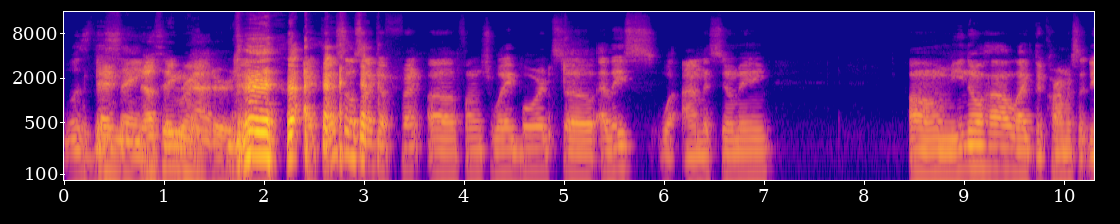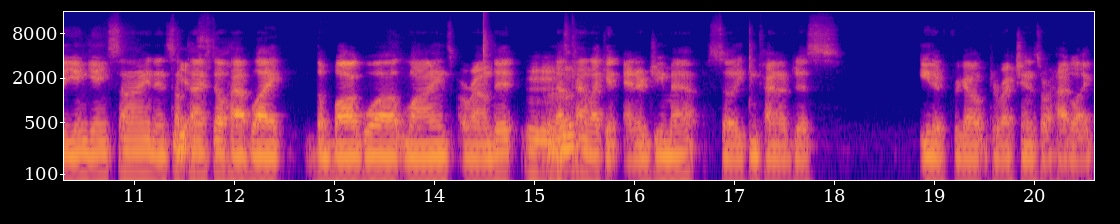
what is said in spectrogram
was the and same. nothing Right. mattered. I guess it was like a feng, uh, feng shui board. So at least what I'm assuming. Um, you know how like the karma's like the yin yang sign, and sometimes Yes. they'll have like the bagua lines around it. Mhm. That's kind of like an energy map, so you can kind of just either figure out directions or how to like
